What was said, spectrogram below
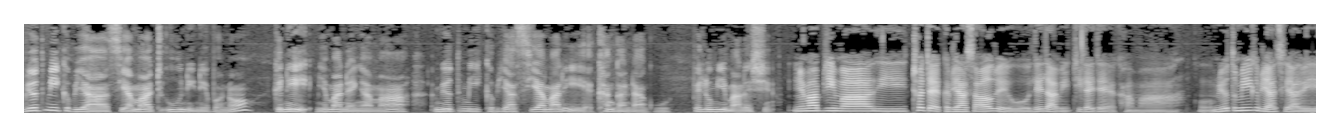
အမျိုးသမီးကဗျာဆီယာမတူအနေနဲ့ပေါ့နော်ခဏမြန်မာနိုင်ငံမှာအမျိုးသမီးကဗျာဆီယာမတွေရဲ့အခန့်ကဏ္ဍကိုဘယ်လိုမြင်ပါလဲရှင်မြန်မာပြည်မှာဒီထွက်တဲ့ကြပြစာအုပ်တွေကိုလေ့လာပြီးကြည့်လိုက်တဲ့အခါမှာဟိုအမျိုးသမီးကြပြဆရာတွေ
